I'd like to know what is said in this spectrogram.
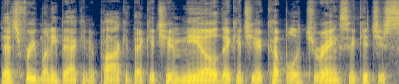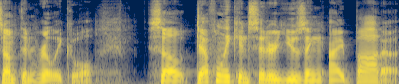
That's free money back in your pocket. That gets you a meal, that gets you a couple of drinks, it gets you something really cool. So definitely consider using Ibotta.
